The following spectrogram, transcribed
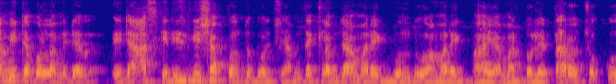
আমি এটা বললাম, এটা এটা আজকে রিজবি সাহেব পর্যন্ত বলছে। আমি দেখলাম যে আমার এক বন্ধু, আমার এক ভাই, আমার দলের তারও চক্ষু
